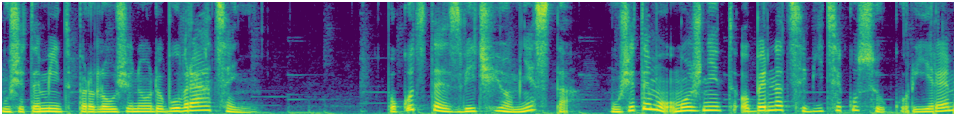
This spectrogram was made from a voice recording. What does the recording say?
Můžete mít prodlouženou dobu vrácení. Pokud jste z většího města, můžete mu umožnit objednat si více kusů kurýrem,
